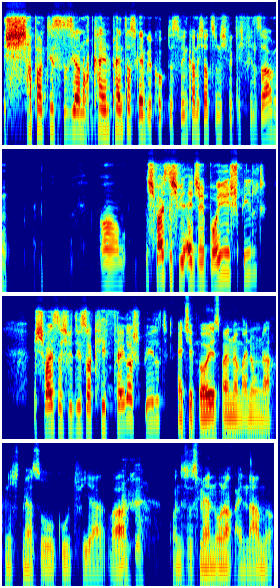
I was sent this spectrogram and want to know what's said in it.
Ich habe halt dieses Jahr noch kein Panthers-Game geguckt, deswegen kann ich dazu nicht wirklich viel sagen. Ähm, ich weiß nicht, wie AJ Boye spielt. Ich weiß nicht, wie dieser Keith Taylor spielt. AJ Boy ist meiner Meinung nach nicht mehr so gut, wie er war. Okay. Und es ist mehr nur noch ein Name.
